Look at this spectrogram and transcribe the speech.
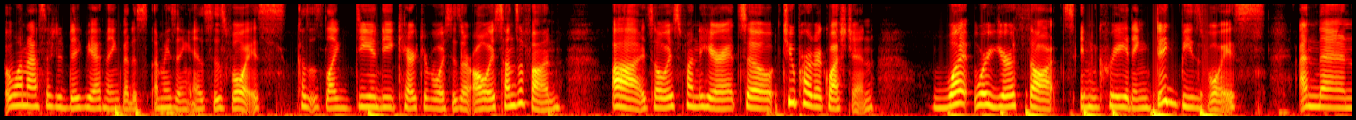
one aspect of Digby I think that is amazing is his voice because it's like D and D character voices are always tons of fun. Uh, it's always fun to hear it. So two parter question: What were your thoughts in creating Digby's voice? And then,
